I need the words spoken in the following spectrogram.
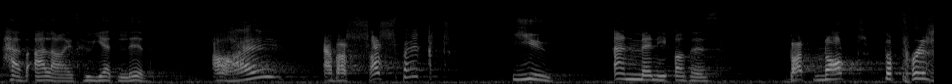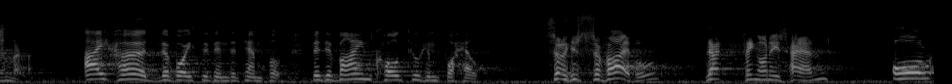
have allies who yet live. I am a suspect, You, and many others. but not the prisoner. I heard the voices in the temple. The Divine called to him for help. So his survival, that thing on his hand, all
